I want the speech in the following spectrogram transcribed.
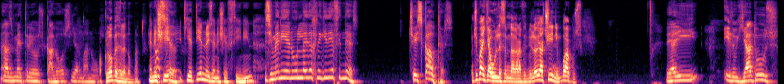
ένας μέτριος καλός Γερμανός. Ο Κλόπ έθελε τον Μπραντ. Εν έχει- Άσχετο. Γιατί εννοείς δεν έχει ευθύνη; Σημαίνει είναι όλα οι τεχνικοί διευθυντές και οι scouters. Δεν είπα για ούλες σε μεταγραφές, μιλώ για τζείνη, που άκουσες. Δηλαδή η δουλειά τους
